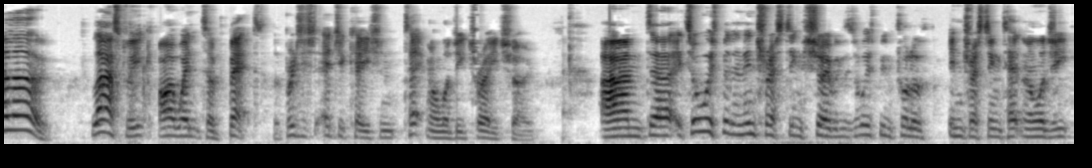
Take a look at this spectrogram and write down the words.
Hello! Last week I went to Bett, the British Education Technology Trade Show. And uh, it's always been an interesting show because it's always been full of interesting technology,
